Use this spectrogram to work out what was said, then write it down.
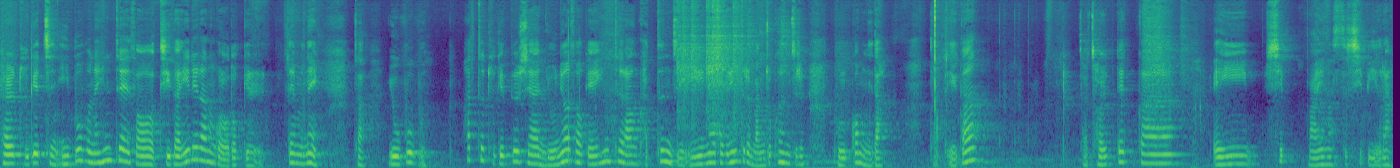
별 두 개 친 이 부분의 힌트에서 D가 1이라는 걸 얻었기 때문에 자, 요 부분 하트 두 개 표시한 요 녀석의 힌트랑 같은지 이 녀석의 힌트를 만족하는지를 볼 겁니다. 자, 얘가 자, 절대값 A10-12랑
